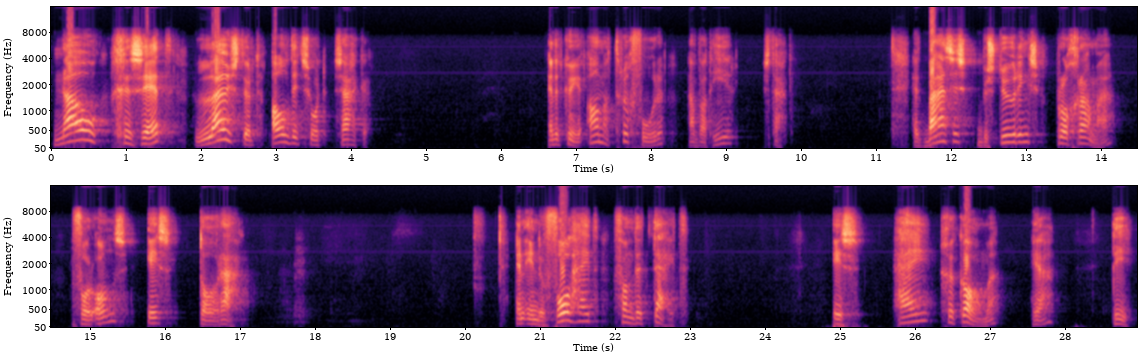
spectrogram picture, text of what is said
nauwgezet luistert al dit soort zaken. En dat kun je allemaal terugvoeren aan wat hier staat. Het basisbesturingsprogramma voor ons is Torah. En in de volheid van de tijd is hij gekomen, ja, die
